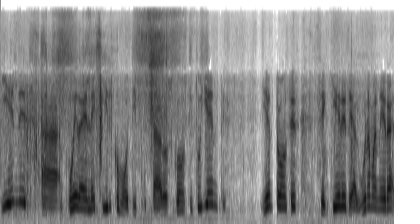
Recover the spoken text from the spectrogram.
quienes pueda elegir como diputados constituyentes. Y entonces se quiere de alguna manera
